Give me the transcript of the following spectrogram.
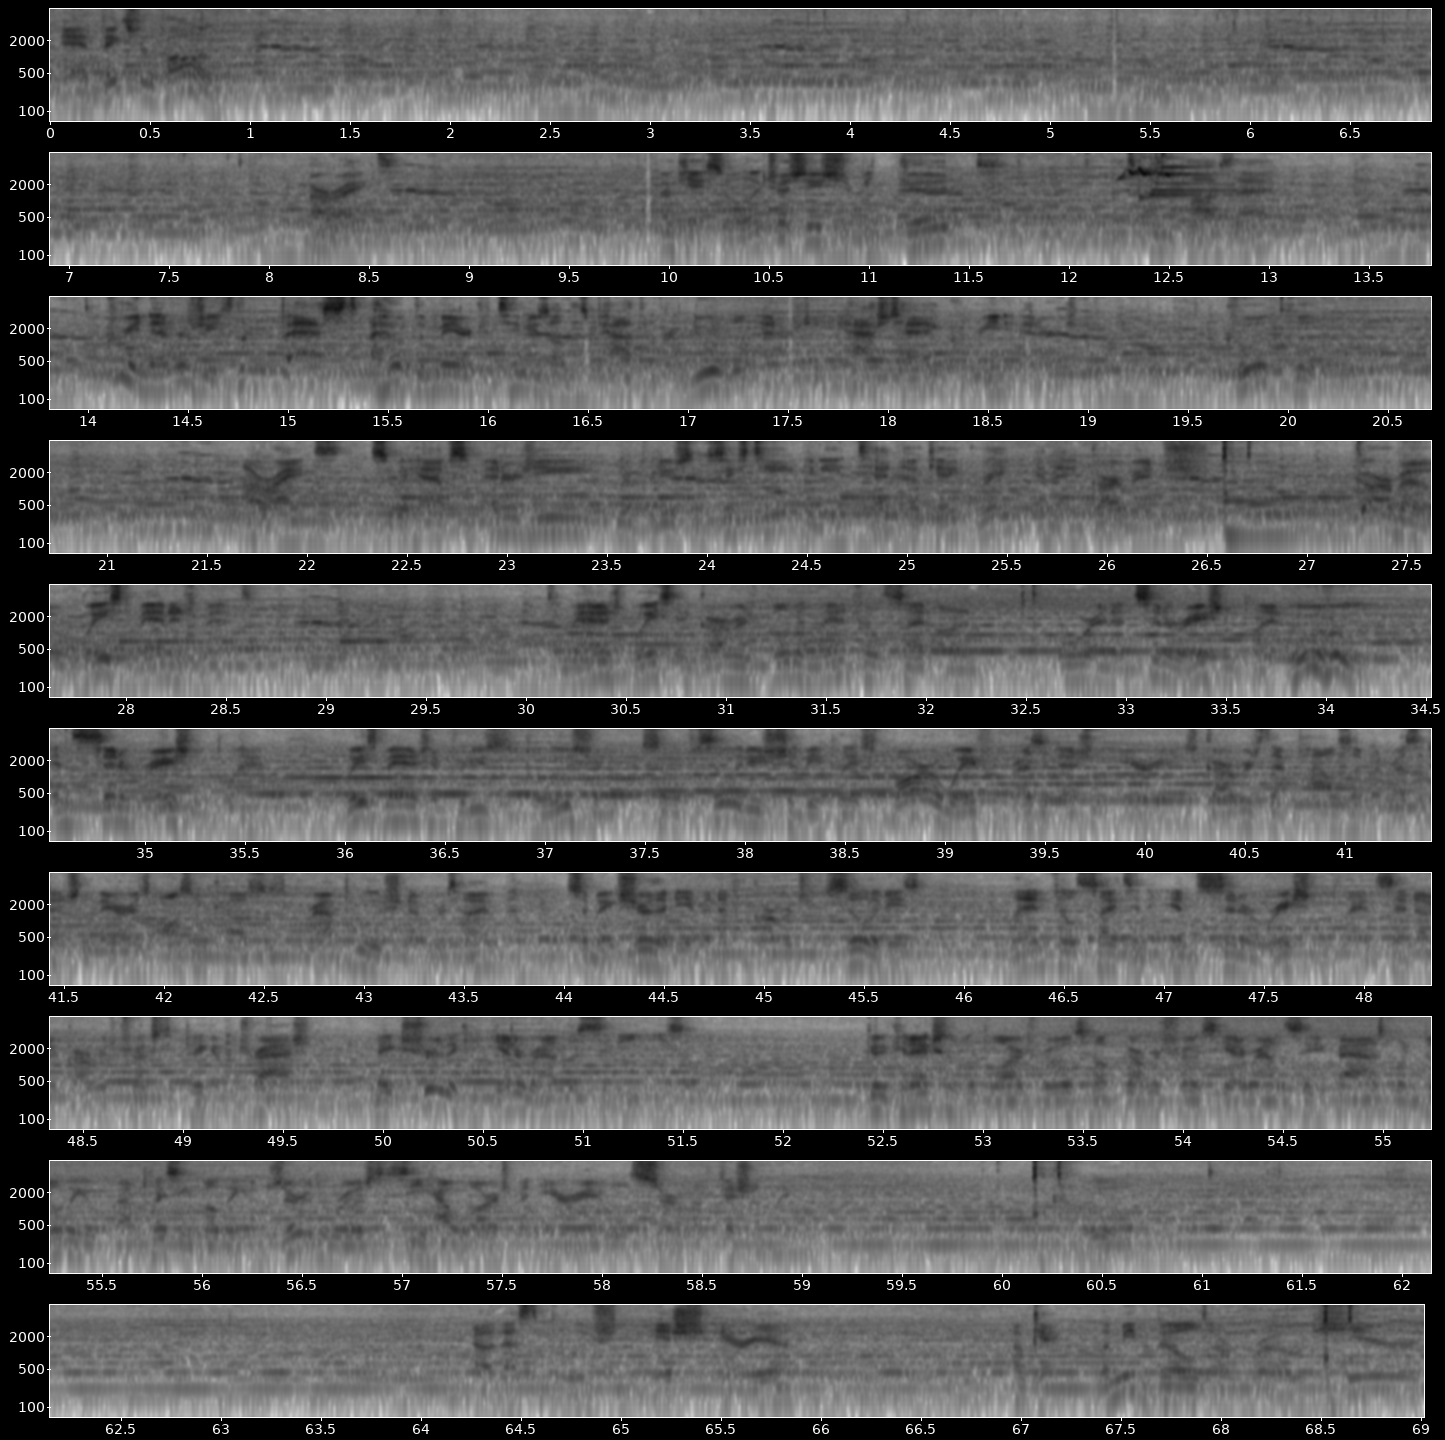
And thanks for the follow. So electricity should be good. Let's unpause that. Green energy is the best. I hope the mayor continues on this path of renewable energy. Hashtag green energy. Cool, cool. Alright, so we have some energy. We're producing 16. We need 10. Okay, great. And then garbage. Garbo, waste management. To manage waste and garbage, build a landfill site on or an incineration plant. Ooh, incineration plant. Waste management produces pollution, so the facilities should be placed far away from residential areas. Garbage that piles up in residential areas also causes ground pollution over time, so make sure that you have enough garbage facilities. Landfill sites and incineration plants send out garbage trucks to pick up trash. Make sure they can get around the city easily. Good connections with large roads help garbage trucks get around the city fast. When building, uh, placing a building, observe the roads to see how large of an area it will serve efficiently. The pollution-ish area. Okay, let me build a road here.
